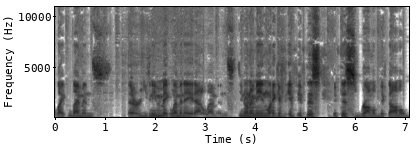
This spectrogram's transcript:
like lemons or you can even make lemonade out of lemons. Do you know what I mean? Like if, if, if this if this Ronald McDonald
